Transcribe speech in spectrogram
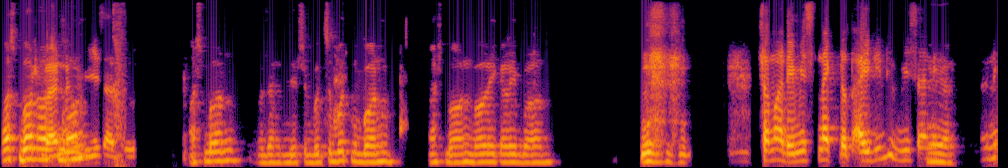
Osborne, Osborne, bisa tuh. Osborne. Udah disebut-sebut nih Bon. Osborne boleh kali Bon. sama demisnack.id ini bisa nih. Iya. Ini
